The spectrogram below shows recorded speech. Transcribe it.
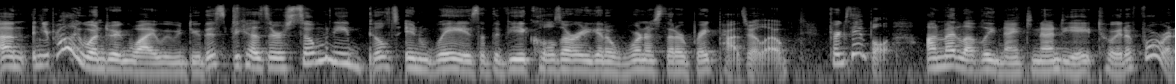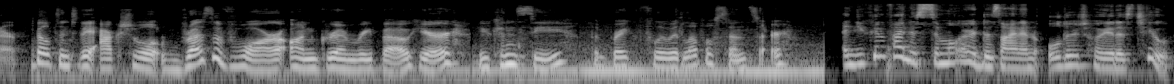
Um, and you're probably wondering why we would do this because there are so many built-in ways that the vehicle is already going to warn us that our brake pads are low. For example, on my lovely 1998 Toyota 4Runner. Built into the actual reservoir on Grim Repo here, you can see the brake fluid level sensor. And you can find a similar design on older Toyotas too,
